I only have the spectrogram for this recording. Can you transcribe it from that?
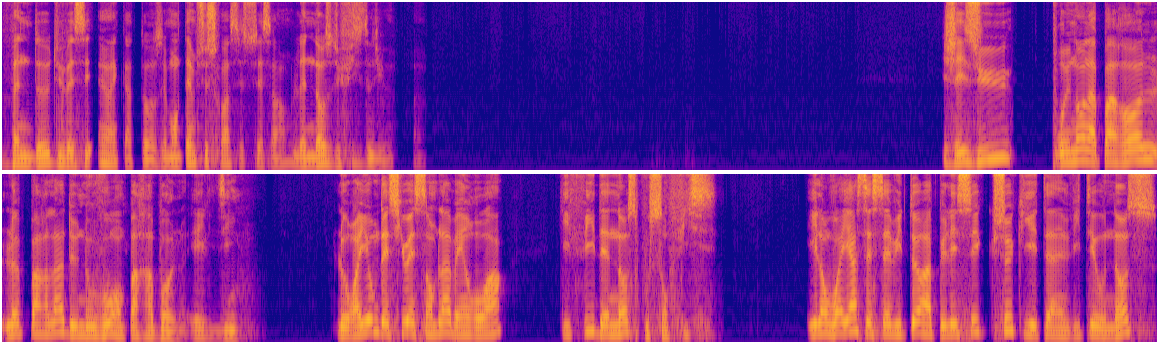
22, du verset 1 à 14. Et mon thème ce soir, c'est ça, les noces du Fils de Dieu. Jésus, prenant la parole, leur parla de nouveau en parabole, et il dit, Le royaume des cieux est semblable à un roi qui fit des noces pour son fils. Il envoya ses serviteurs appeler ceux qui étaient invités aux noces,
